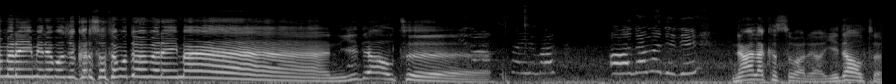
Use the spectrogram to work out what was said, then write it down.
Ömer Eymen'e bacak arası atamadı Ömer Eymen. 7-6. Sayılmaz. Ağlama dedi. Ne alakası var ya? 7-6.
